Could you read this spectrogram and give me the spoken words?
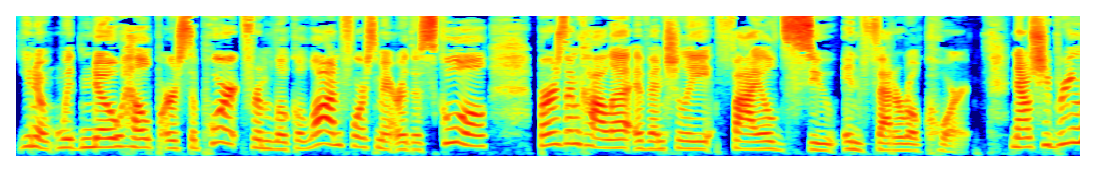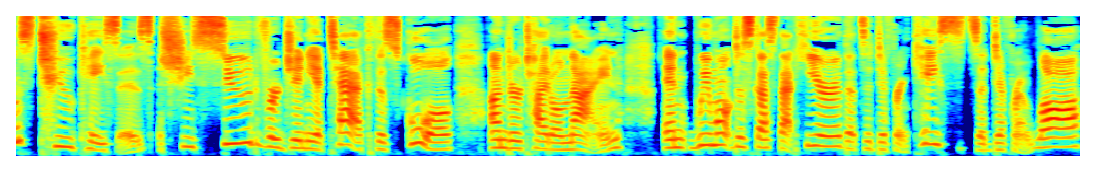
you know, with no help or support from local law enforcement or the school, Brzonkala eventually filed suit in federal court. Now, she brings two cases. She sued Virginia Tech, the school, under Title IX. And we won't discuss that here. That's a different case. It's a different law.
